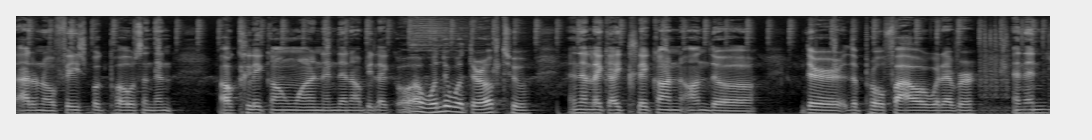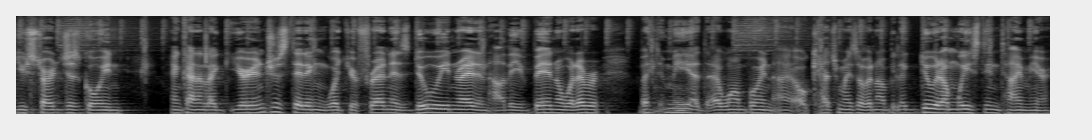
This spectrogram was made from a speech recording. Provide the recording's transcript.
i don't know facebook posts and then i'll click on one and then i'll be like oh i wonder what they're up to and then like i click on on the their the profile or whatever and then you start just going and kind of like you're interested in what your friend is doing right and how they've been or whatever but to me at, at one point I, i'll catch myself and i'll be like dude i'm wasting time here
